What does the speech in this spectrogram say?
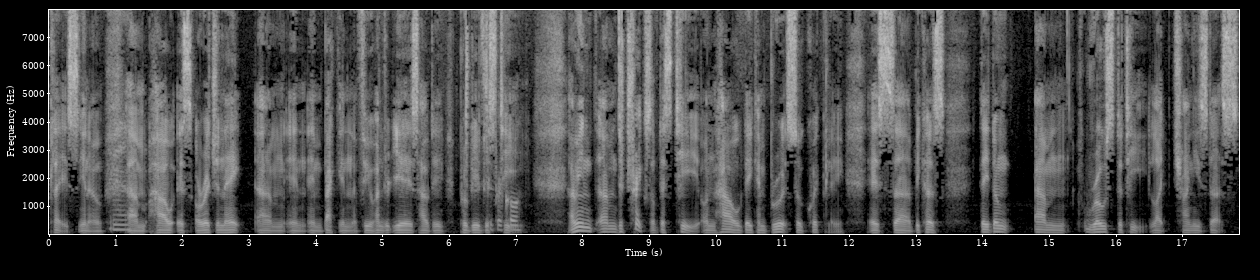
place. You know, um, how it's originate um, in in back in a few hundred years, how they produce this Super tea. cool. I mean, um, the tricks of this tea on how they can brew it so quickly is uh, because they don't um, roast the tea like Chinese does.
